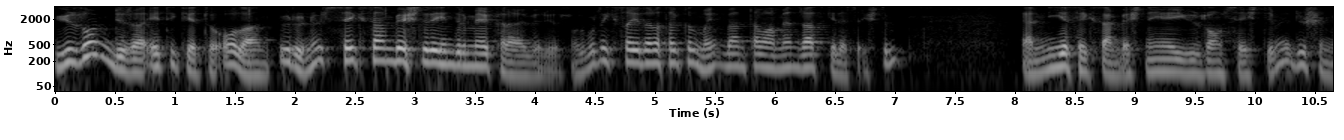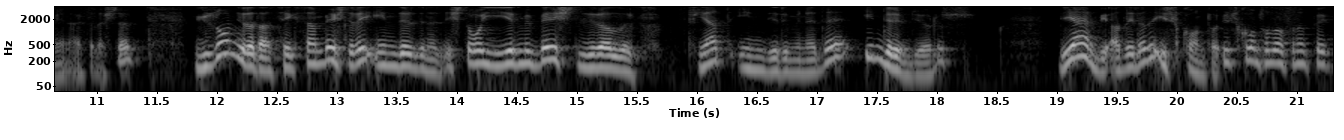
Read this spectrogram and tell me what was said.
110 lira etiketi olan ürünü 85 lira indirmeye karar veriyorsunuz. Buradaki sayılara takılmayın. Ben tamamen rastgele seçtim. Yani niye 85, neye 110 seçtiğimi düşünmeyin arkadaşlar. 110 liradan 85 liraya indirdiniz. İşte o 25 liralık fiyat indirimine de indirim diyoruz. Diğer bir adıyla da iskonto. İskonto lafını pek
